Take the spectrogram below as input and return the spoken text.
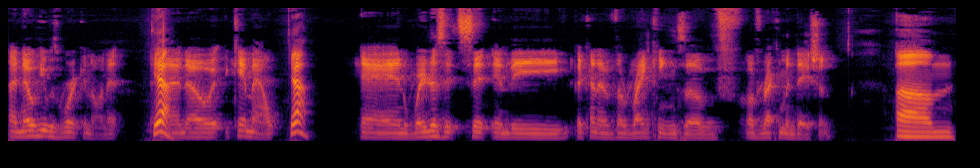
I know he was working on it. Yeah. I know it came out. yeah. And where does it sit in the, the kind of the rankings of of recommendation? Um,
